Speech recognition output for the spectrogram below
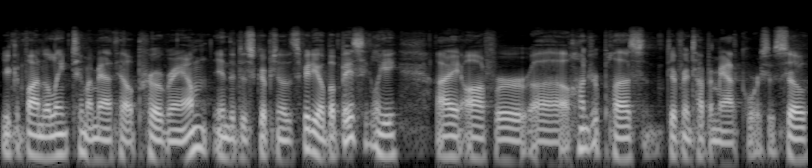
you can find a link to my Math Help program in the description of this video. But basically, I offer uh, 100 plus different type of math courses. So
